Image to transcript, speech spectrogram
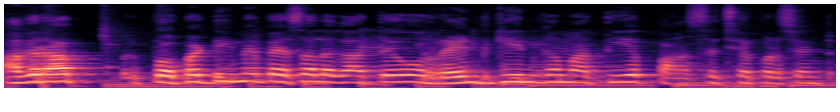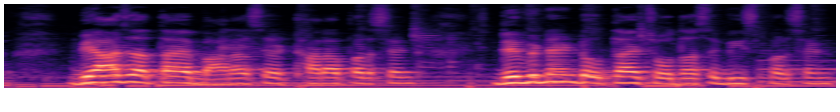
अगर आप प्रॉपर्टी में पैसा लगाते हो रेंट की इनकम आती है पाँच से छः परसेंट ब्याज आता है बारह से अट्ठारह परसेंट डिविडेंड होता है चौदह से बीस परसेंट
